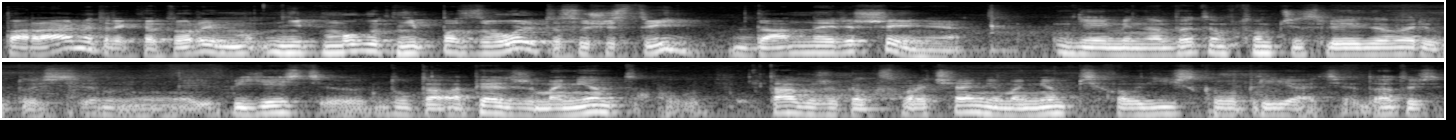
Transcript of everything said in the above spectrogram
параметры, которые не могут не позволить осуществить данное решение. Я именно об этом в том числе и говорю. То есть м, есть, э, ну, да, опять же, момент, так же, как с врачами, момент психологического приятия. Да? То есть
